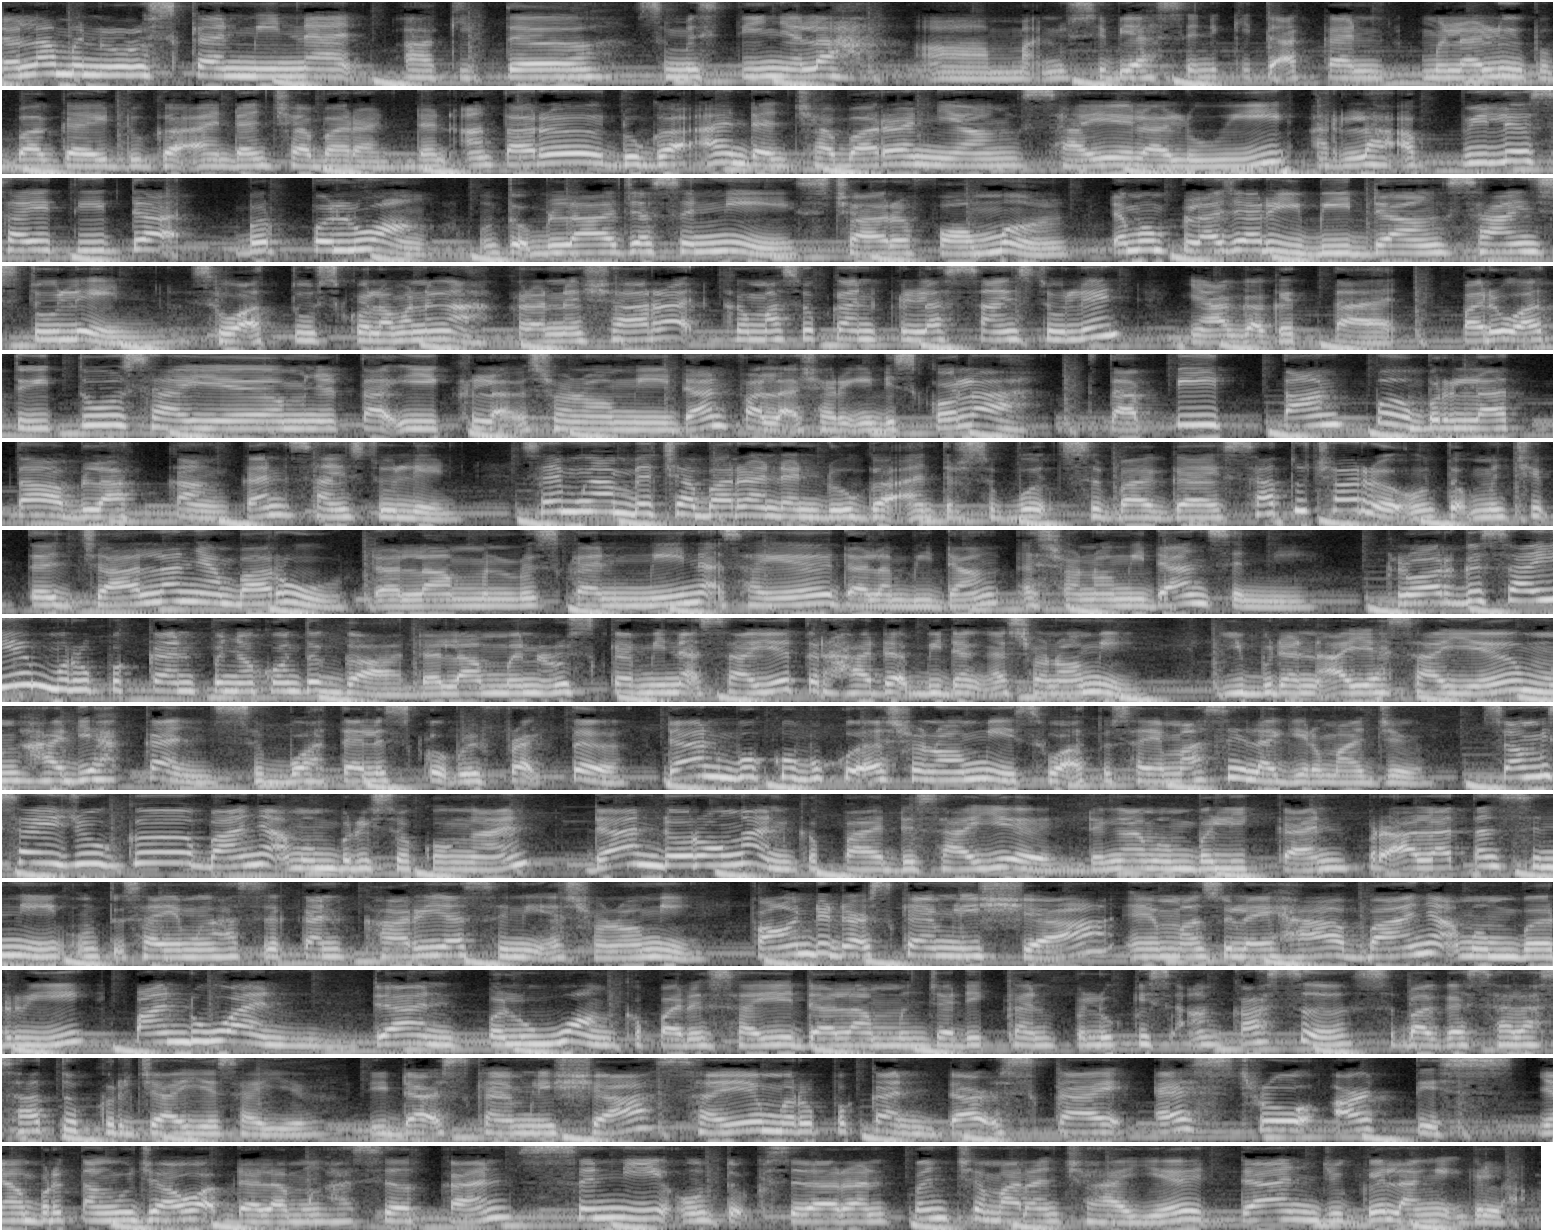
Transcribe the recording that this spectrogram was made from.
dalam meneruskan minat uh, kita semestinya lah uh, manusia biasa ni kita akan melalui pelbagai dugaan dan cabaran dan antara dugaan dan cabaran yang saya lalui adalah apabila saya tidak berpeluang untuk belajar seni secara formal dan mempelajari bidang sains tulen sewaktu sekolah menengah kerana syarat kemasukan kelas sains tulen yang agak ketat. Pada waktu itu saya menyertai kelab astronomi dan falak syari'i di sekolah tetapi tanpa berlatar belakangkan sains tulen. Saya mengambil cabaran dan dugaan tersebut sebagai satu cara untuk mencipta jalan yang baru dalam meneruskan minat saya dalam bidang astronomi dan seni. Keluarga saya merupakan penyokong tegar dalam meneruskan minat saya terhadap bidang astronomi ibu dan ayah saya menghadiahkan sebuah teleskop refraktor dan buku-buku astronomi sewaktu saya masih lagi remaja. Suami saya juga banyak memberi sokongan dan dorongan kepada saya dengan membelikan peralatan seni untuk saya menghasilkan karya seni astronomi. Founder Dark Sky Malaysia, Emma Zulaiha banyak memberi panduan dan peluang kepada saya dalam menjadikan pelukis angkasa sebagai salah satu kerjaya saya. Di Dark Sky Malaysia, saya merupakan Dark Sky Astro Artist artis yang bertanggungjawab dalam menghasilkan seni untuk kesedaran pencemaran cahaya dan juga langit gelap.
